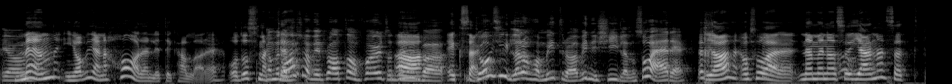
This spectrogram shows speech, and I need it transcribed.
Ja. Men jag vill gärna ha den lite kallare och då Ja snackar men det här vi... tror jag vi pratade om förut och Ja, du bara exakt. Jag gillar att ha mitt rödvin i kylen och så är det. Ja, och så är det. Nej men alltså gärna så att,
